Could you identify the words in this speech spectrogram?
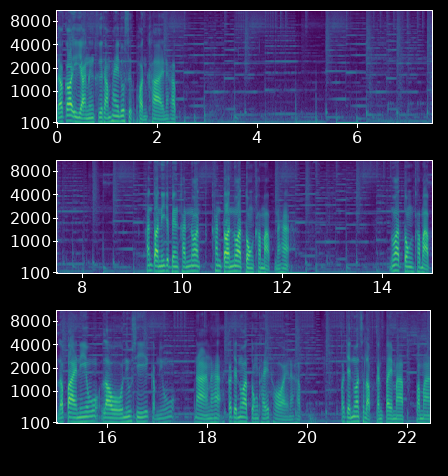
แล้วก็อีกอย่างหนึ่งคือทำให้รู้สึกผ่อนคลายนะครับ ขั้นตอนนี้จะเป็นขั้นนวดขั้นตอนนวดตรงขมับนะฮะนวดตรงขมับแล้วปลายนิ้วเรานิ้วชี้กับนิ้วนางนะฮะก็จะนวดตรงท้ายทอยนะครับ ก็จะนวดสลับกันไปมาประมาณ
